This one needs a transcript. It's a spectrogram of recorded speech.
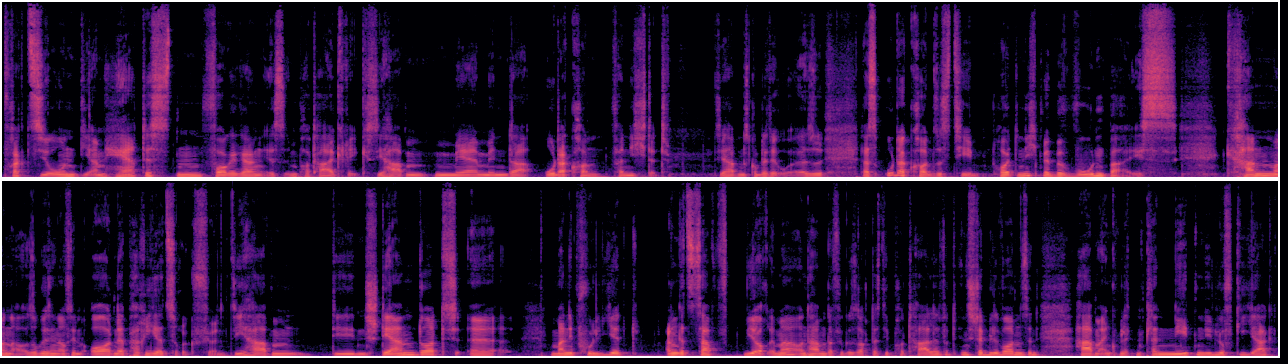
Fraktion, die am härtesten vorgegangen ist im Portalkrieg. Sie haben mehr minder Odakon vernichtet. Sie haben das komplette, also das Odakon-System heute nicht mehr bewohnbar ist, kann man so gesehen auf den Orden der Parier zurückführen. Sie haben den Stern dort äh, manipuliert angezapft, wie auch immer, und haben dafür gesorgt, dass die Portale dort instabil worden sind, haben einen kompletten Planeten in die Luft gejagt,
